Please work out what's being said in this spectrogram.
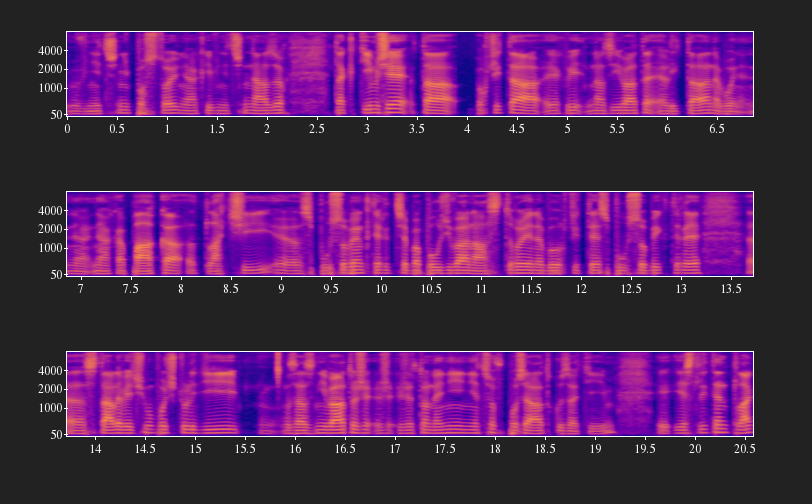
vnitřní postoj, nějaký vnitřní názor, tak tím, že ta určitá, jak vy nazýváte, elita nebo nějaká páka tlačí eh, způsobem, který třeba používá nástroje nebo určité způsoby, které eh, stále většímu počtu lidí hm, zaznívá to, že, že, to není něco v pořádku zatím. Jestli ten tlak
